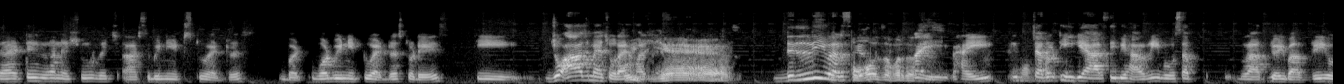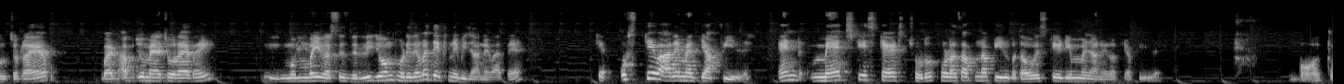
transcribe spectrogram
That is one issue which RCB needs to address. But what we need to address today is कि जो आज मैच हो रहा है हमारे यस दिल्ली वर्सेस बहुत ज़बरदस्त। भाई भाई चलो ठीक है आरसीबी हार रही वो सब रात जो ही बात रही हो चुका है बट अब जो मैच हो रहा है भाई मुंबई वर्सेस दिल्ली जो हम थोड़ी देर में देखने भी जाने वाले हैं क्या उसके बारे में क्या फील है? एंड मैच के स्टेट्स छोड़ो थोड़ा सा अपना फील बताओ स्टेडियम में जाने का क्या फील है बहुत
